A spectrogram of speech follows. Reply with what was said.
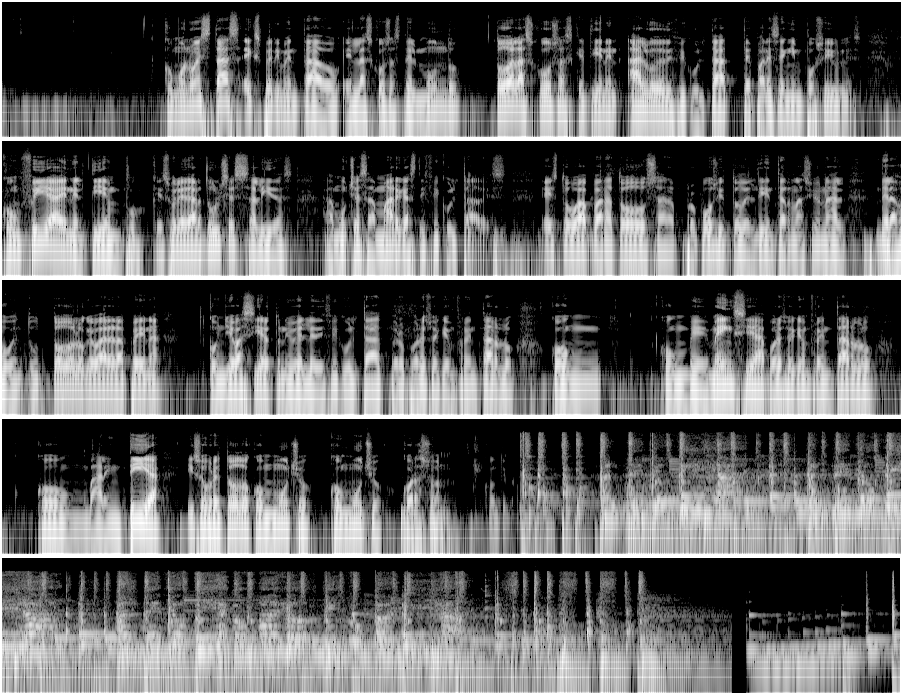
como no estás experimentado en las cosas del mundo, todas las cosas que tienen algo de dificultad te parecen imposibles. Confía en el tiempo, que suele dar dulces salidas a muchas amargas dificultades. Esto va para todos a propósito del Día Internacional de la Juventud. Todo lo que vale la pena conlleva cierto nivel de dificultad, pero por eso hay que enfrentarlo con, con vehemencia, por eso hay que enfrentarlo con valentía y sobre todo con mucho, con mucho corazón. Continuamos.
